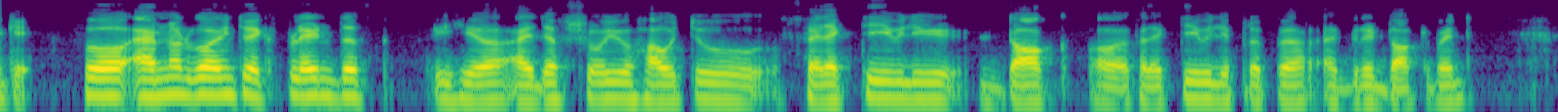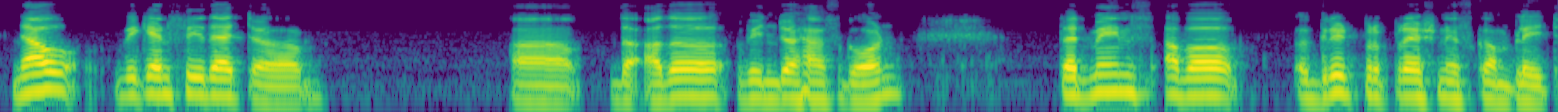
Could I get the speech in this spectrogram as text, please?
Okay so i'm not going to explain this here. I just show you how to selectively dock or selectively prepare a grid document. Now we can see that uh, uh, the other window has gone. That means our grid preparation is complete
